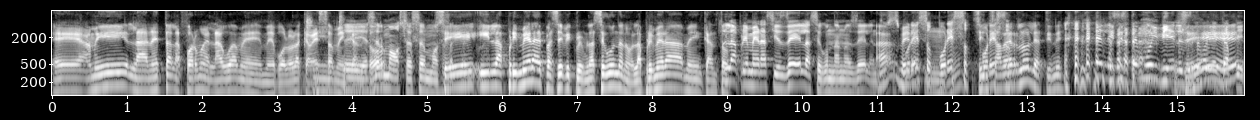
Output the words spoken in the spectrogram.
Eh, a mí, la neta, la forma del agua me, me voló la cabeza, me Sí, encantó. es hermosa, es hermosa. Sí, y la primera de Pacific Rim, la segunda no, la primera me encantó. La primera sí es de él, la segunda no es de él. Entonces, Ah, por mira. eso, por eso, Sin por eso. saberlo, le atiné. le hiciste muy bien, le hiciste muy bien, Capi.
